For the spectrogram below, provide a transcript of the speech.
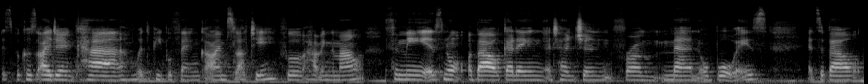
it's because I don't care whether people think I'm slutty for having them out. For me, it's not about getting attention from men or boys. It's about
